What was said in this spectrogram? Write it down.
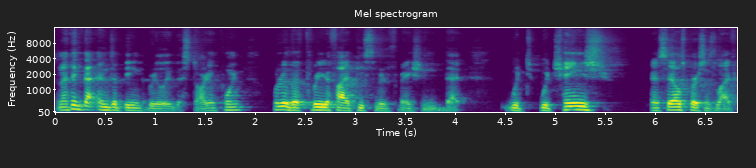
And I think that ends up being really the starting point. What are the three to five pieces of information that would, would change a salesperson's life?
